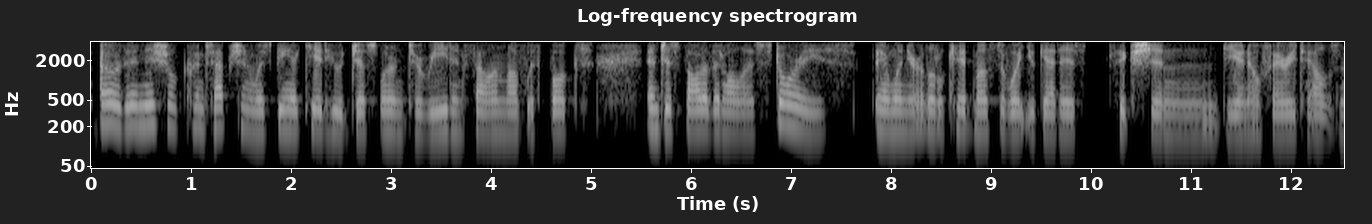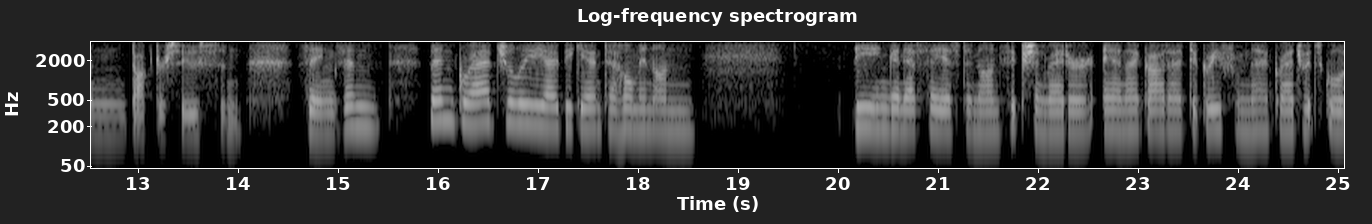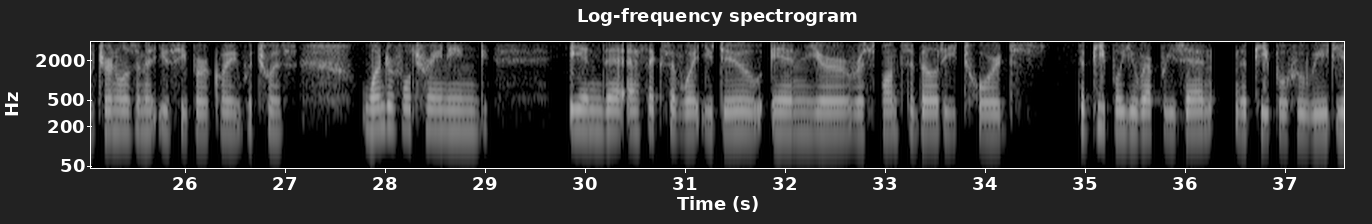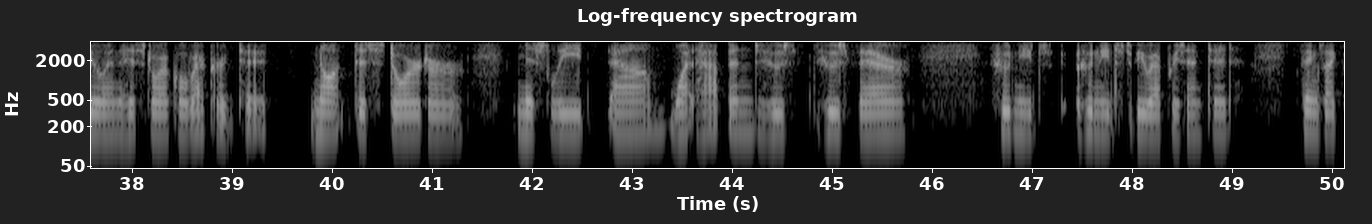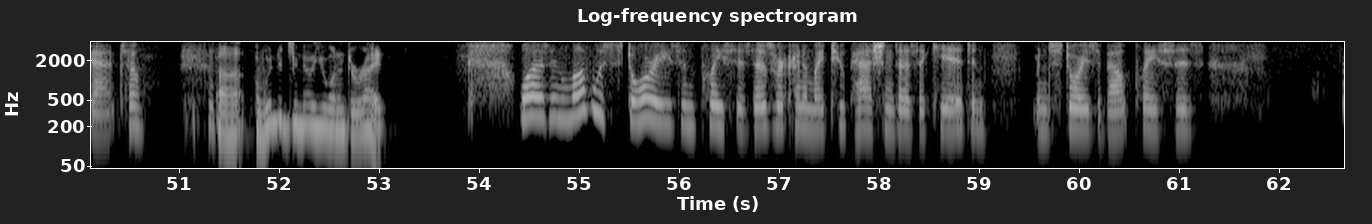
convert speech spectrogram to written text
Oh, the initial conception was being a kid who just learned to read and fell in love with books and just thought of it all as stories. And when you're a little kid, most of what you get is fiction, you know, fairy tales and Dr. Seuss and things. And then gradually I began to home in on being an essayist and nonfiction writer, and I got a degree from the Graduate School of Journalism at UC Berkeley, which was wonderful training in the ethics of what you do, in your responsibility towards the people you represent, the people who read you, and the historical record to not distort or mislead um, what happened, who's who's there, who needs who needs to be represented, things like that. So, uh, when did you know you wanted to write? Well, I was in love with stories and places. Those were kind of my two passions as a kid, and and stories about places.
